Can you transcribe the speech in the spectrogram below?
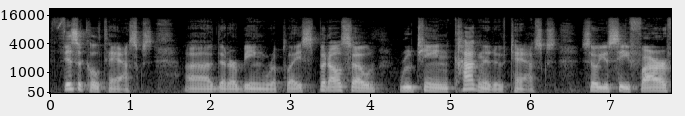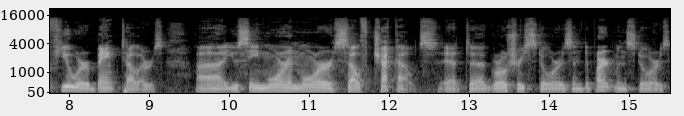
physical tasks that are being replaced, but also routine cognitive tasks. So you see far fewer bank tellers. Uh, you see more and more self-checkouts at uh, grocery stores and department stores,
